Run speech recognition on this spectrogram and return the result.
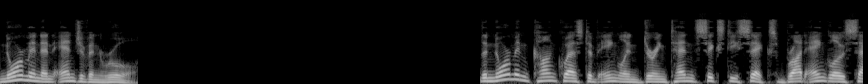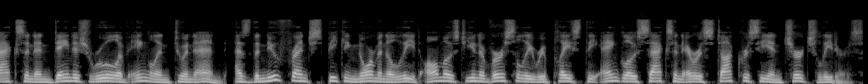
Norman and Angevin rule The Norman conquest of England during 1066 brought Anglo-Saxon and Danish rule of England to an end, as the new French-speaking Norman elite almost universally replaced the Anglo-Saxon aristocracy and church leaders.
